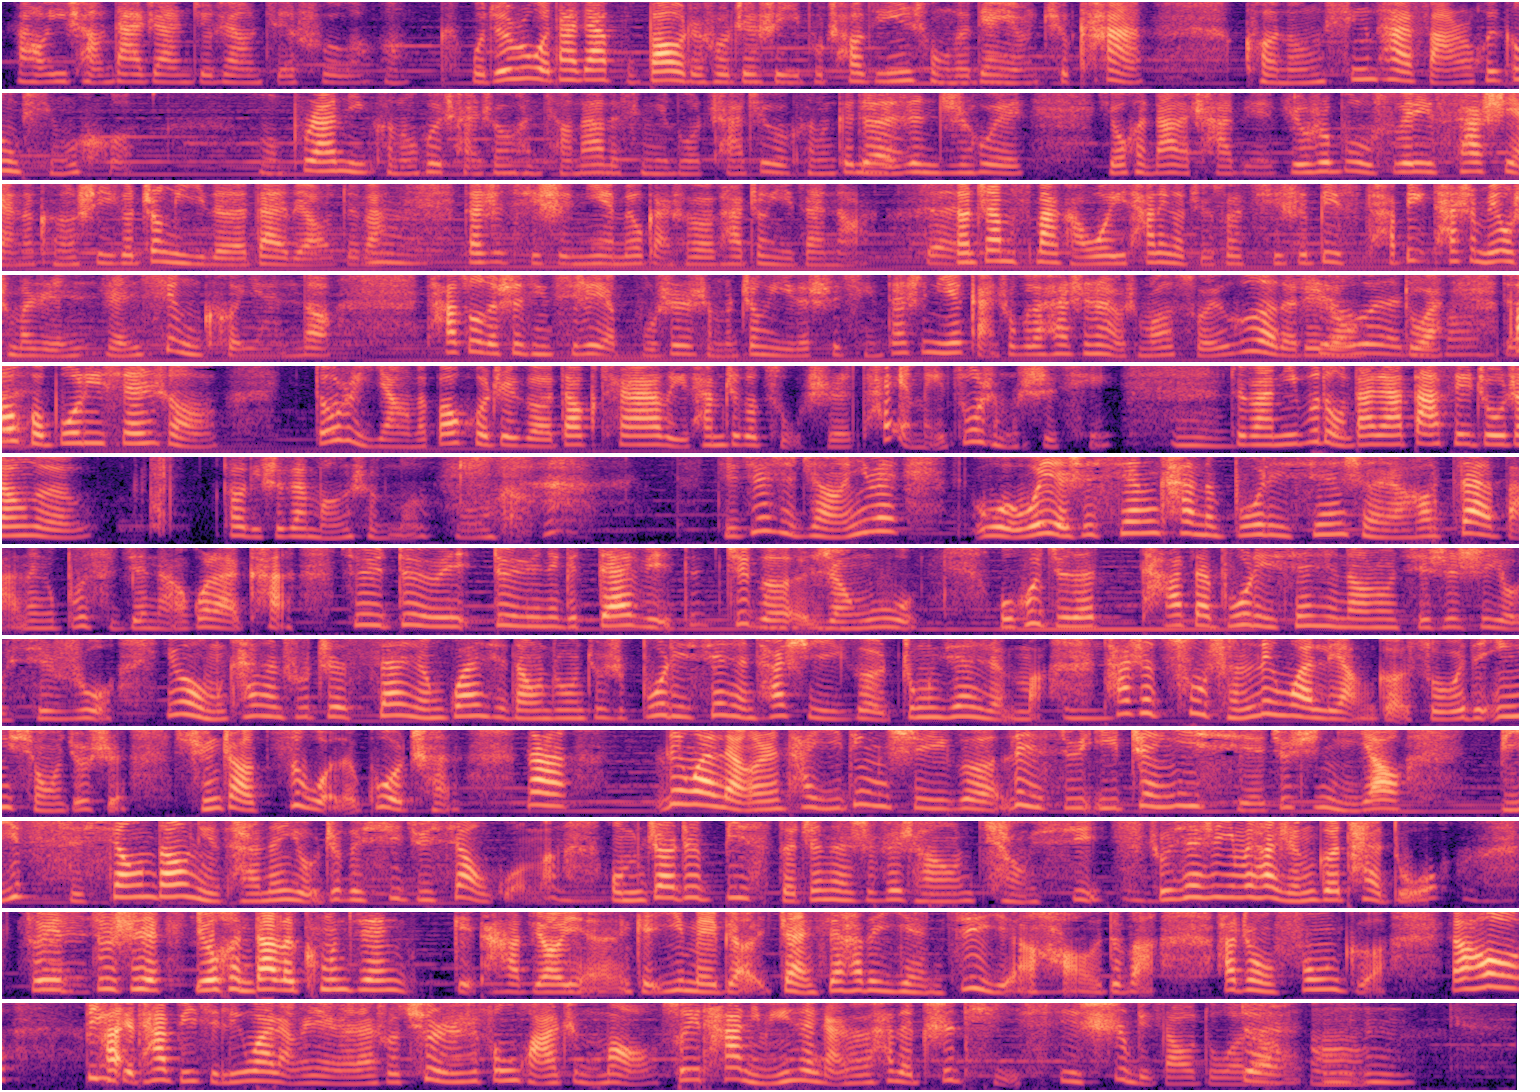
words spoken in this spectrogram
然后一场大战就这样结束了啊！我觉得如果大家不抱着说这是一部超级英雄的电影去看，可能心态反而会更平和。嗯，不然你可能会产生很强大的心理落差，这个可能跟你的认知会有很大的差别。比如说布鲁斯威利斯他饰演的可能是一个正义的代表，对吧？但是其实你也没有感受到他正义在哪儿。对，像詹姆斯麦卡沃伊他那个角色，其实 Beast 他并他是没有什么人人性可言的，他做的事情其实也不是什么正义的事情，但是你也感受不到他身上有什么所谓恶的这种。对，包括玻璃先生都是一样的，包括这个 Doctor allie 他们这个组织，他也没做什么事情，嗯，对吧？你不懂大家大费周章的。到底是在忙什么？的确是这样，因为我我也是先看的《玻璃先生》，然后再把那个不死劫拿过来看，所以对于对于那个 David 这个人物，我会觉得他在《玻璃先生》当中其实是有些弱，因为我们看得出这三人关系当中，就是玻璃先生他是一个中间人嘛，他是促成另外两个所谓的英雄就是寻找自我的过程。那另外两个人他一定是一个类似于一正一邪，就是你要彼此相当，你才能有这个戏剧效果嘛。我们知道这 Beast 真的是非常抢戏，首先是因为他人格太多，所以就是有很大的空间给他表演，给一美表展现他的演技也好，对吧？他这种风格，然后。并且他比起另外两个演员来说，确实是风华正茂，所以他你明显感受到他的肢体戏是比较多的。对，嗯嗯。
